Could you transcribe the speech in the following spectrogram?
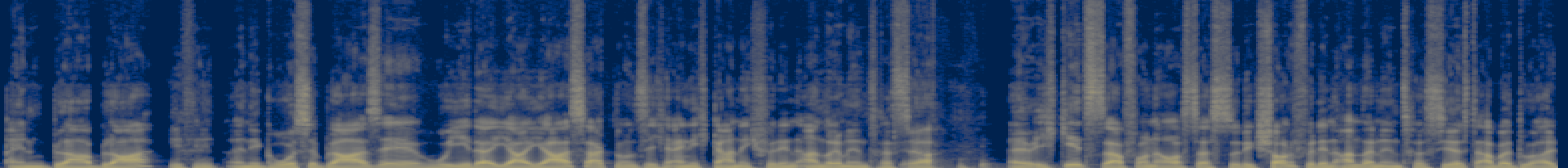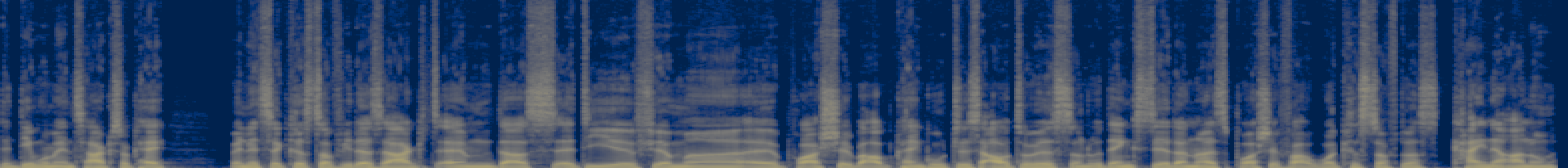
ein Blabla, mhm. eine große Blase, wo jeder Ja, Ja sagt und sich eigentlich gar nicht für den anderen interessiert. Ja. Äh, ich gehe jetzt davon aus, dass du dich schon für den anderen interessierst, aber du halt in dem Moment sagst, okay, wenn jetzt der Christoph wieder sagt, ähm, dass die Firma äh, Porsche überhaupt kein gutes Auto ist und du denkst dir dann als Porsche-Fahrer, boah Christoph, du hast keine Ahnung,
